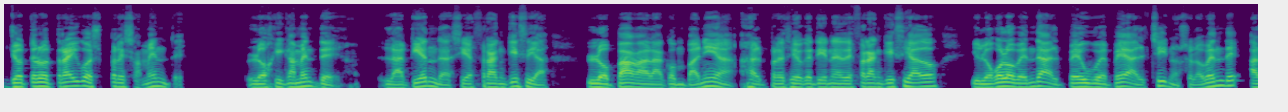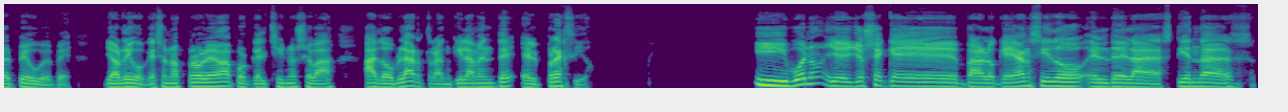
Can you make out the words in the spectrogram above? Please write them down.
yo te lo traigo expresamente. Lógicamente, la tienda, si es franquicia, lo paga la compañía al precio que tiene de franquiciado y luego lo vende al PVP, al chino, se lo vende al PVP. Ya os digo que eso no es problema porque el chino se va a doblar tranquilamente el precio. Y bueno, eh, yo sé que para lo que han sido el de las tiendas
